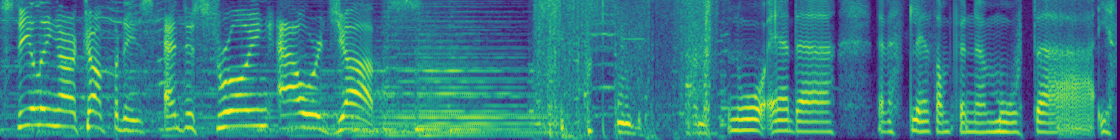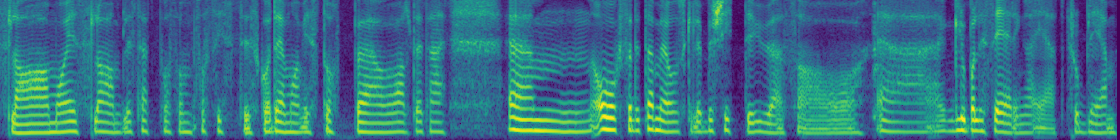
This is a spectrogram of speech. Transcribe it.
stealing our companies, and destroying our jobs. Nå er det det vestlige samfunnet mot eh, islam, og islam blir sett på som fascistisk, og det må vi stoppe, og alt dette her. Um, og også dette med å skulle beskytte USA, og eh, globaliseringa er et problem.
